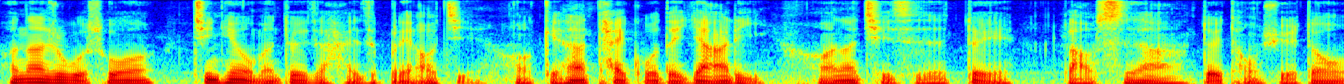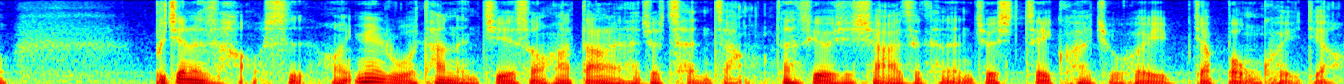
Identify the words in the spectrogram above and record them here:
好，那如果说今天我们对这孩子不了解，哦，给他太过的压力，好，那其实对老师啊，对同学都。不见得是好事哦，因为如果他能接受，他当然他就成长。但是有些小孩子可能就是这一块就会比较崩溃掉，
